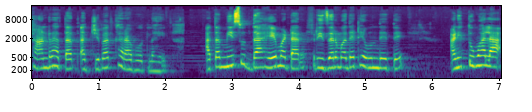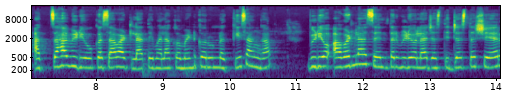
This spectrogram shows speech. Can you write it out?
छान राहतात अजिबात खराब होत नाहीत. आता मी सुद्धा हे मटार फ्रीजरमध्ये ठेवून देते. आणि तुम्हाला आजचा हा व्हिडिओ कसा वाटला ते मला कमेंट करून नक्की सांगा. व्हिडिओ आवडला असेल तर व्हिडिओला जास्तीत जास्त शेअर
